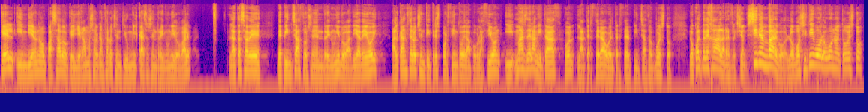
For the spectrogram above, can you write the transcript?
que el invierno pasado, que llegamos a alcanzar 81.000 casos en Reino Unido, ¿vale? La tasa de, pinchazos en Reino Unido a día de hoy alcanza el 83% de la población y más de la mitad con la tercera o el tercer pinchazo puesto, lo cual te deja a la reflexión. Sin embargo, lo positivo, lo bueno de todo esto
